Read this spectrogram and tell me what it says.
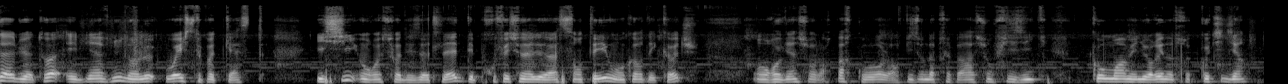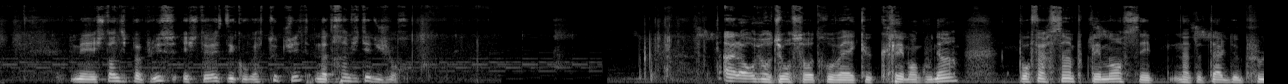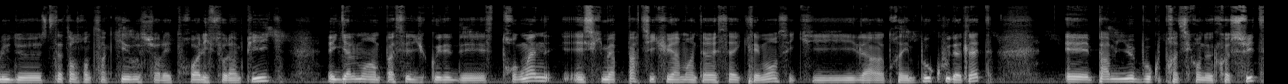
Salut à toi et bienvenue dans le Waste Podcast. Ici, on reçoit des athlètes, des professionnels de la santé ou encore des coachs. On revient sur leur parcours, leur vision de la préparation physique, comment améliorer notre quotidien. Mais je t'en dis pas plus et je te laisse découvrir tout de suite notre invité du jour. Alors aujourd'hui, on se retrouve avec Clément Goudin. Pour faire simple, Clément, c'est un total de plus de 735 kg sur les trois lifts olympiques. Également un passé du côté des strongman. Et ce qui m'a particulièrement intéressé avec Clément, c'est qu'il a entraîné beaucoup d'athlètes. Et parmi eux, beaucoup de pratiquants de CrossFit,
